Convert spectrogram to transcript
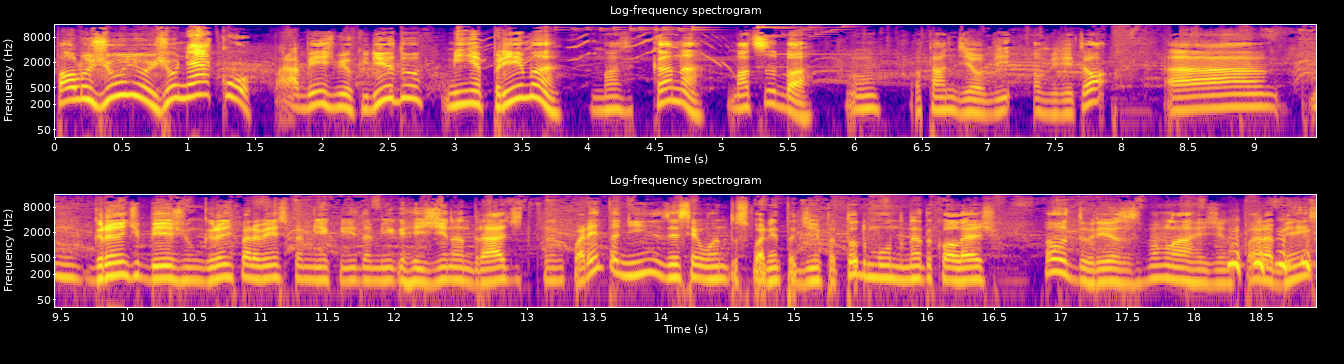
Paulo Júnior, Juneco, parabéns, meu querido. Minha prima, Makana Matsuba. Um. Ah, um grande beijo, um grande parabéns para minha querida amiga Regina Andrade, fazendo 40 aninhos. Esse é o ano dos 40 dias para todo mundo, né, do colégio. Oh, dureza. Vamos lá, Regina, parabéns.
